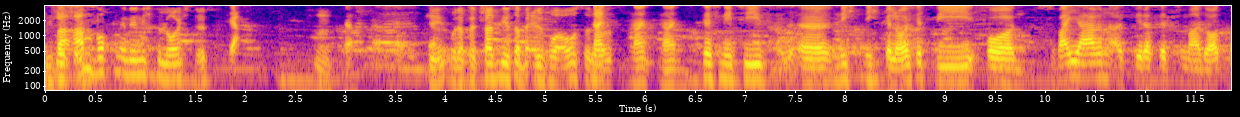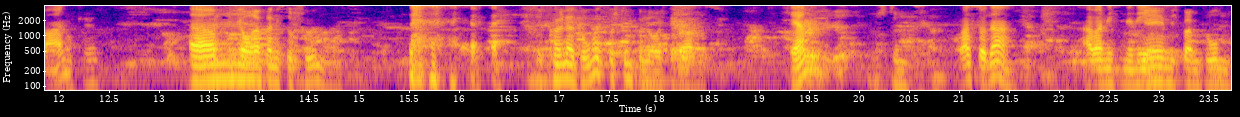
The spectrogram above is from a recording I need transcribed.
Die war Frauenkirche am Wochenende nicht beleuchtet. ja, Hm. ja. Okay. Oder vielleicht schalten die es aber 11 Uhr aus oder Nein, was? nein, nein, definitiv äh, nicht, nicht beleuchtet wie vor zwei Jahren, als wir das letzte Mal dort waren. Okay. Ähm, sieht ja auch einfach nicht so schön aus. Der Kölner Dom ist bestimmt beleuchtet abends. ja, Bestimmt. warst du da? Aber nicht in der Nähe. Nee, nicht beim Dom.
